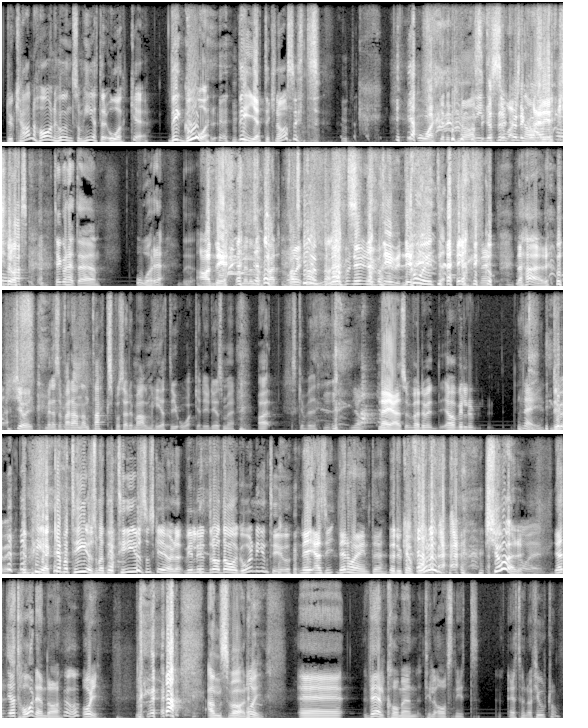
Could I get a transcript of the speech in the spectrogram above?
Du kan ha en hund som heter Åke. Det går! Det är jätteknasigt. Åker det knasigaste du kunde komma knasigt. på. Tänk om den hette Åre. Ja, det, Men alltså, var, Oj, nu, varannan, nu, nu, nu, Det går ju inte! nej. det här, oj, oj. men alltså varannan tax på Södermalm heter ju Åke, det är ju det som är... Ja, ska vi... Ja. Nej alltså, vad, du- jag vill Nej. du, du pekar på Theo som att det är Theo som ska göra det. Vill du dra dagordningen Theo? Nej, alltså den har jag inte. Nej, du kan få den. Kör! Jag, jag tar den då. Ja. Oj. Ansvar. Oj. Eh, välkommen till avsnitt 114.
